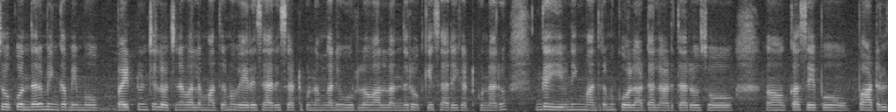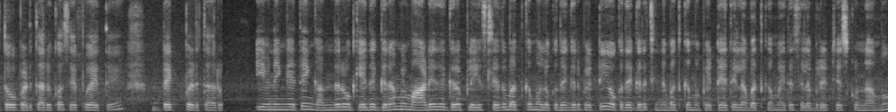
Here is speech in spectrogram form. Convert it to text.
సో కొందరం ఇంకా మేము బయట నుంచి వచ్చిన వాళ్ళం మాత్రం వేరే శారీస్ కట్టుకున్నాం. కానీ ఊర్లో వాళ్ళందరూ ఒకే శారీ కట్టుకున్నారు. ఇంకా ఈవినింగ్ మాత్రం కోలాటాలు ఆడతారు. సో కాసేపు పాటలతో పెడతారు. కాసేపు అయితే డెక్ పెడతారు. ఈవినింగ్ అయితే ఇంక అందరూ ఒకే దగ్గర మేము ఆడే దగ్గర ప్లేస్ లేదు. బతుకమ్మలు ఒక దగ్గర పెట్టి ఒక దగ్గర చిన్న బతుకమ్మ పెట్టి అయితే ఇలా బతుకమ్మ అయితే సెలబ్రేట్ చేసుకున్నాము.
